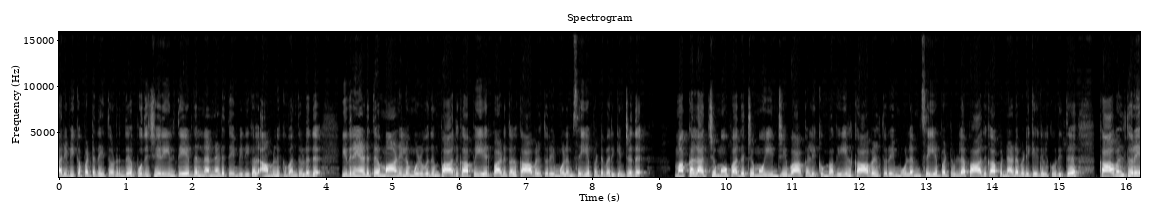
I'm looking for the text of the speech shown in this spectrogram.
அறிவிக்கப்பட்டதைத் தொடர்ந்து புதுச்சேரியில் தேர்தல் நன்னடத்தை விதிகள் அமலுக்கு வந்துள்ளது. இதனையடுத்து மாநிலம் முழுவதும் பாதுகாப்பு ஏற்பாடுகள் காவல்துறை மூலம் செய்யப்பட்டு வருகின்றது. மக்கள் அச்சமோ பதற்றமோ இன்றி வாக்களிக்கும் வகையில் காவல்துறை மூலம் செய்யப்பட்டுள்ள பாதுகாப்பு நடவடிக்கைகள் குறித்து காவல்துறை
